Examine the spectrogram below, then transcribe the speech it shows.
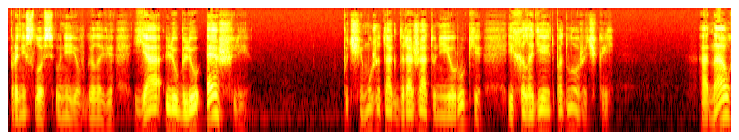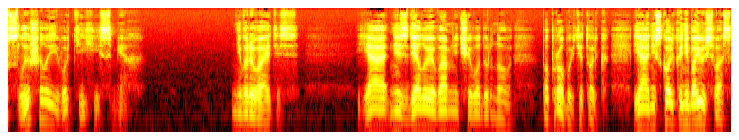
пронеслось у нее в голове. Я люблю Эшли. Почему же так дрожат у нее руки и холодеет под ложечкой? Она услышала его тихий смех. «Не вырывайтесь. Я не сделаю вам ничего дурного». Попробуйте только. Я нисколько не боюсь вас,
